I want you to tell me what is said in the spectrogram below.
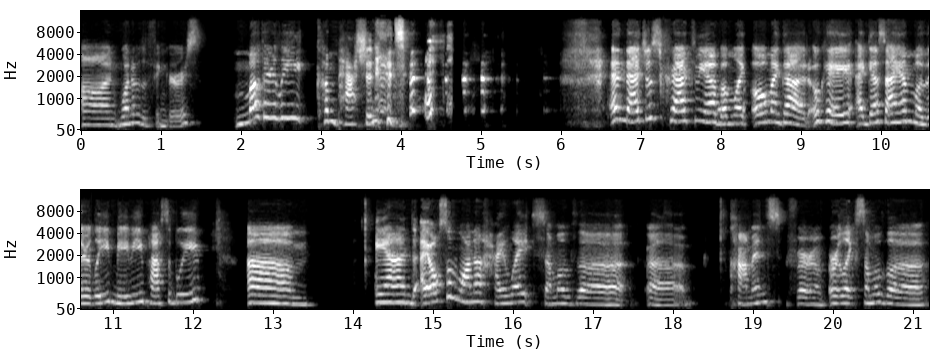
on one of the fingers motherly compassionate. And that just cracked me up. I'm like oh my god okay i guess i am motherly maybe possibly um and i also want to highlight some of the uh comments from or like some of the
